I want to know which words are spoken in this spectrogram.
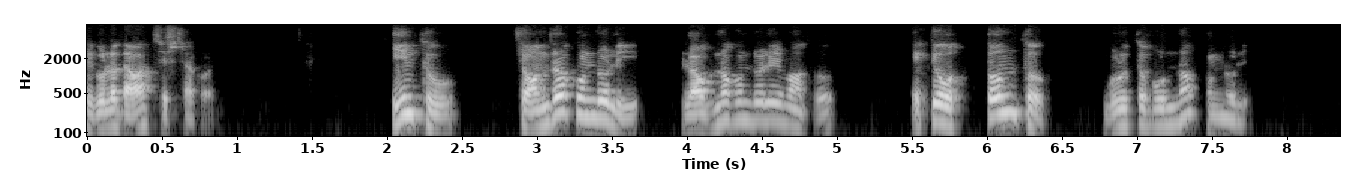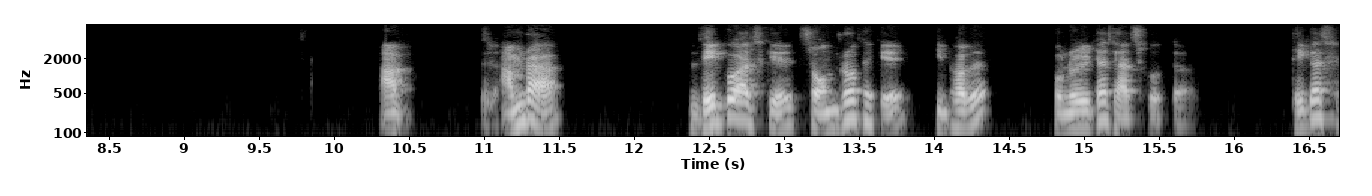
সেগুলো দেওয়ার চেষ্টা করে। কিন্তু চন্দ্র কুণ্ডলী লগ্ন কুণ্ডলীর মতো একটি অত্যন্ত গুরুত্বপূর্ণ কুণ্ডলী। আমরা দেখব আজকে চন্দ্র থেকে কীভাবে কুণ্ডলীটা চার্জ করতে হবে ঠিক আছে?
